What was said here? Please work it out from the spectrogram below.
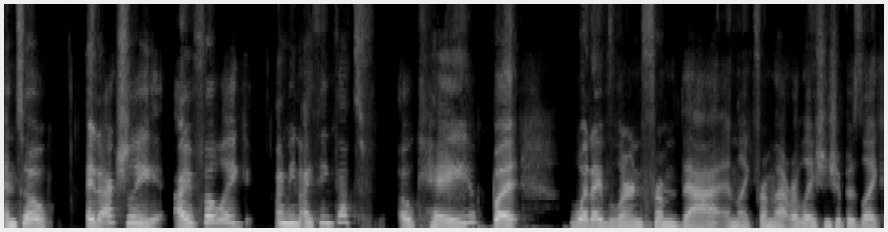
And so it actually, I felt like, I mean, I think that's okay, but what I've learned from that and like from that relationship is like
